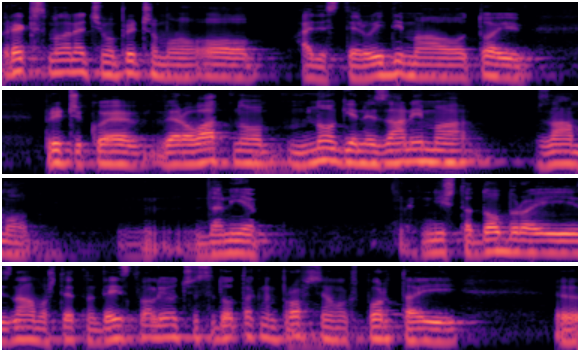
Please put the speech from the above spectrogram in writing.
rekli smo da nećemo pričamo o, ajde, steroidima, o toj priči koja je verovatno mnoge ne zanima, znamo da nije ništa dobro i znamo štetna dejstva, ali hoće se dotaknem profesionalnog sporta i e,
